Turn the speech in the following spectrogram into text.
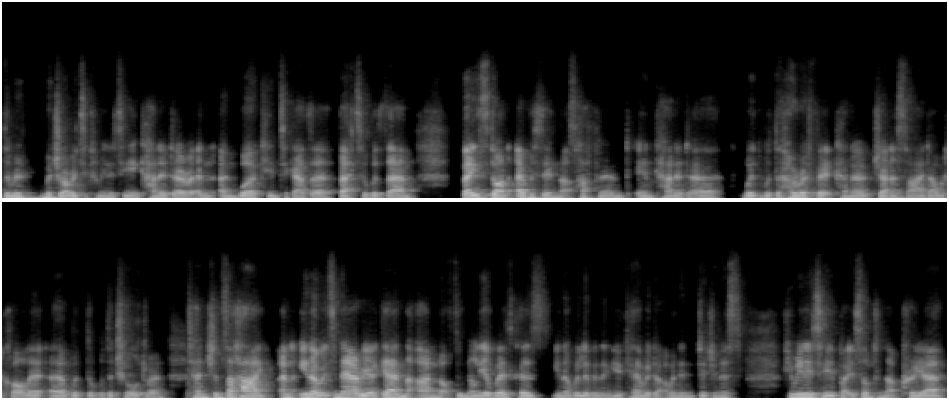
the majority community in Canada and, and working together better with them based on everything that's happened in Canada with with the horrific kind of genocide I would call it uh, with the with the children. Tensions are high and you know it's an area again that I'm not familiar with because you know we live in the UK we don't have an indigenous community but it's something that Priya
